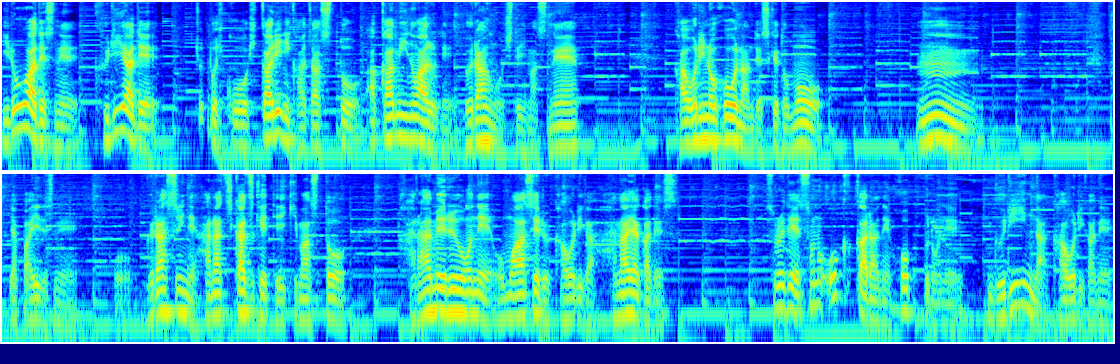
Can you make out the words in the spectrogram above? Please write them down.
色はですねクリアでちょっとこう光にかざすと赤みのあるねブラウンをしていますね。香りの方なんですけどもうん。やっぱいいですね。こうグラスにね鼻近づけていきますとカラメルをね思わせる香りが華やかです。それでその奥からねホップのねグリーンな香りがね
